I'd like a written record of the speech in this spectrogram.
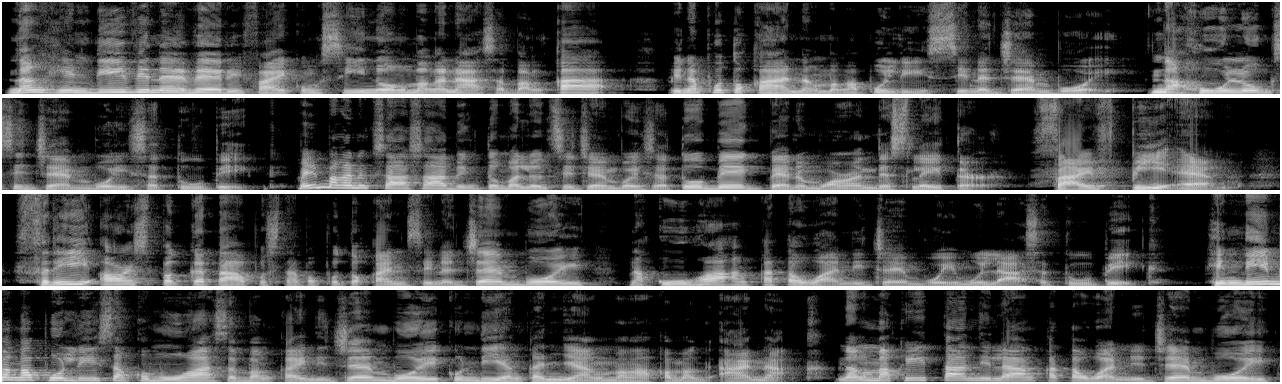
Nang hindi vine-verify kung sino ang mga nasa bangka, pinaputokan ng mga pulis si na Jemboy. Nahulog si Jemboy sa tubig. May mga nagsasabing tumalon si Jemboy sa tubig pero more on this later. 5 p.m. 3 hours pagkatapos na paputokan si na Jemboy, nakuha ang katawan ni Jemboy mula sa tubig. Hindi mga pulis ang kumuha sa bangkay ni Jemboy kundi ang kanyang mga kamag-anak. Nang makita nila ang katawan ni Jemboy,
